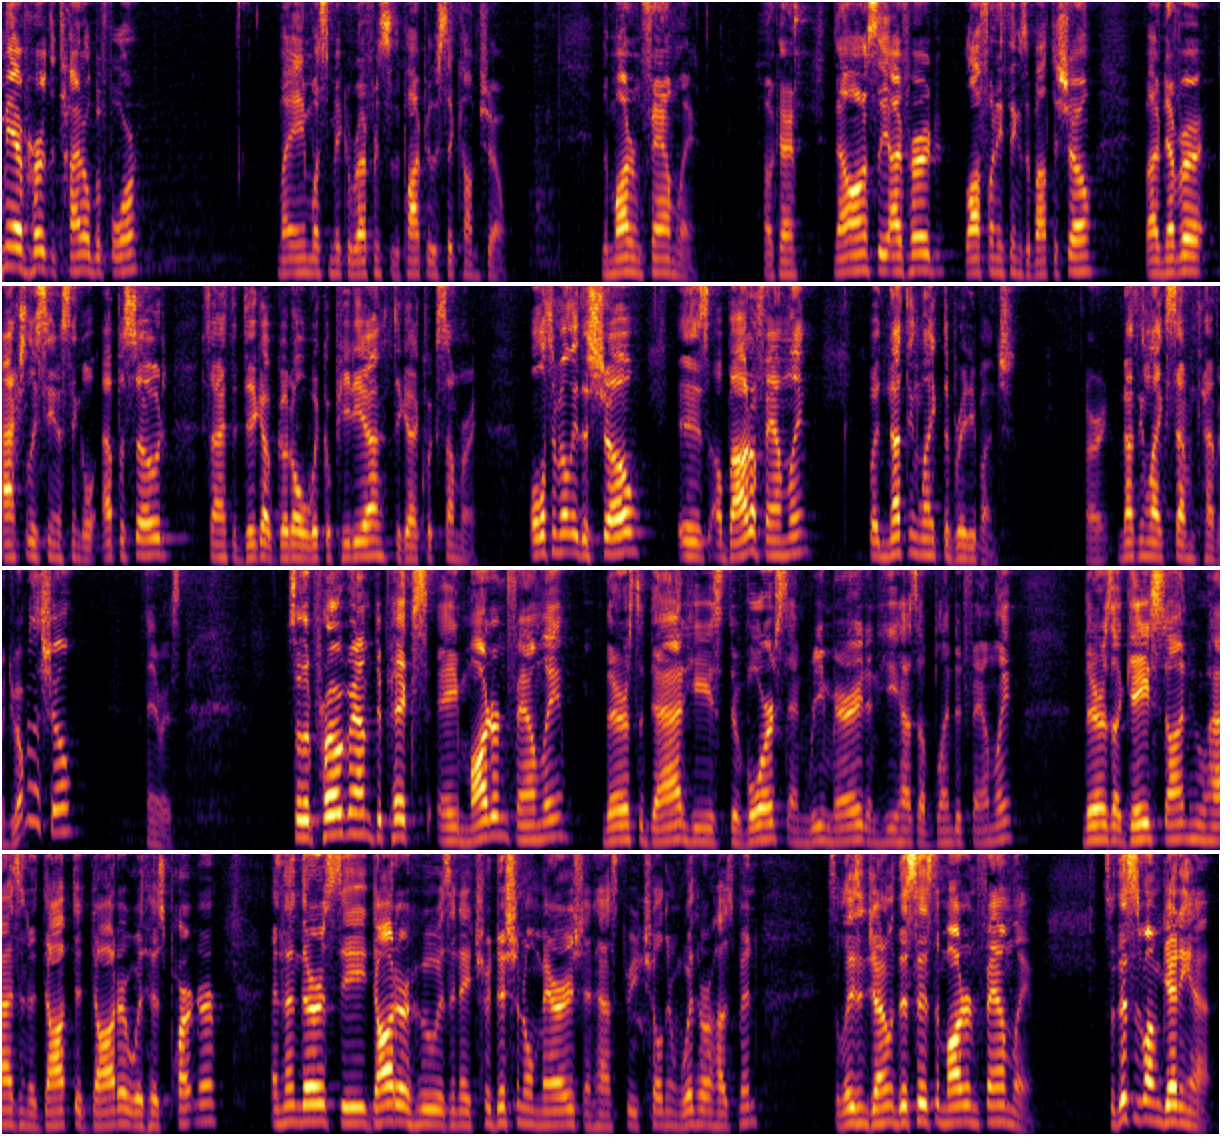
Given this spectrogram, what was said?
may have heard the title before. My aim was to make a reference to the popular sitcom show, The Modern Family. Okay? Now, honestly, I've heard a lot of funny things about the show, but I've never actually seen a single episode, so I had to dig up good old Wikipedia to get a quick summary. Ultimately, the show is about a family, but nothing like the Brady Bunch. All right? Nothing like Seventh Heaven. Do you remember that show? Anyways. So the program depicts a modern family. There's the dad. He's divorced and remarried, and he has a blended family. There's a gay son who has an adopted daughter with his partner. And then there's the daughter who is in a traditional marriage and has three children with her husband. So, ladies and gentlemen, this is the modern family. So, this is what I'm getting at.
